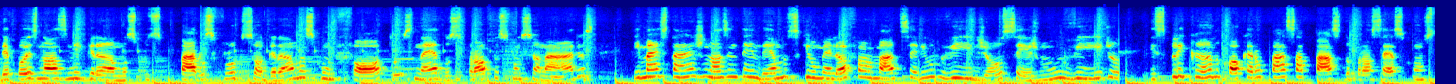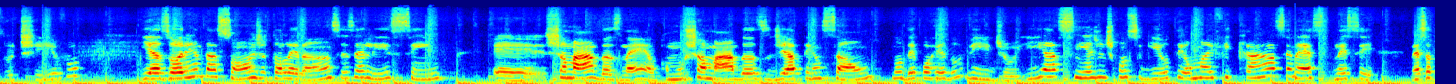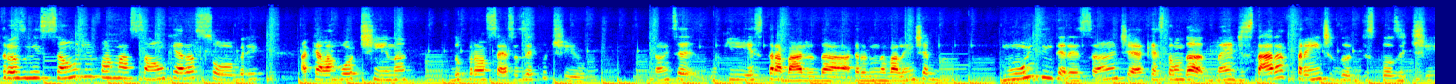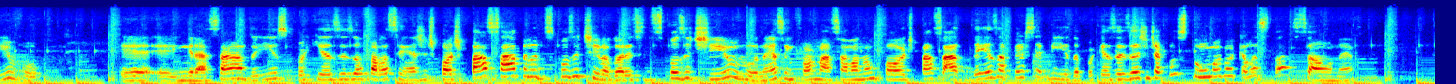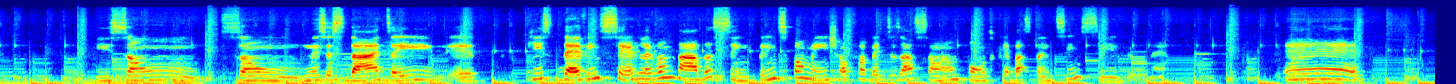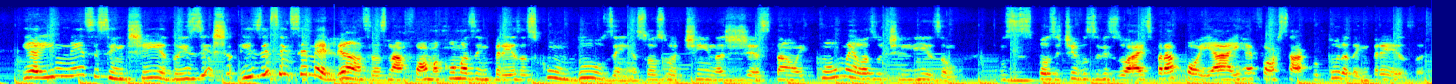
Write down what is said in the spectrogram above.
depois nós migramos para os fluxogramas com fotos né, dos próprios funcionários. E mais tarde nós entendemos que o melhor formato seria o vídeo, ou seja, um vídeo explicando qual era o passo a passo do processo construtivo e as orientações de tolerâncias ali, sim, é, chamadas, né, como chamadas de atenção no decorrer do vídeo. E assim a gente conseguiu ter uma eficácia nesse, nesse nessa transmissão de informação que era sobre aquela rotina do processo executivo. Então, é, o que esse trabalho da Carolina Valente é muito interessante é a questão da, né, de estar à frente do dispositivo. É, é, engraçado isso, porque às vezes eu falo assim, a gente pode passar pelo dispositivo, agora esse dispositivo, né, essa informação, ela não pode passar desapercebida, porque às vezes a gente acostuma com aquela situação, né? E são, são necessidades aí é, que devem ser levantadas, sim, principalmente a alfabetização é um ponto que é bastante sensível, né? É, e aí, nesse sentido, existe, existem semelhanças na forma como as empresas conduzem as suas rotinas de gestão e como elas utilizam os dispositivos visuais para apoiar e reforçar a cultura da empresa?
